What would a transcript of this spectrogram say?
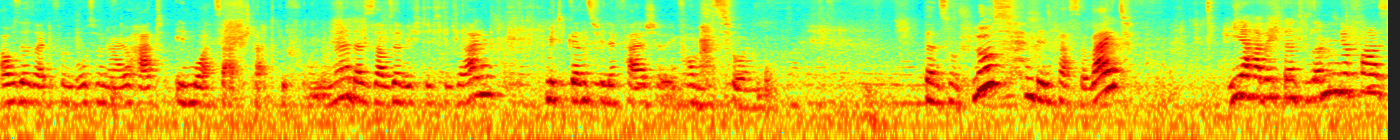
aus der Seite von Bolsonaro, hat in WhatsApp stattgefunden. Ne? Das ist auch sehr wichtig zu sagen, mit ganz vielen falschen Informationen. Dann zum Schluss, bin fast soweit. Hier habe ich dann zusammengefasst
